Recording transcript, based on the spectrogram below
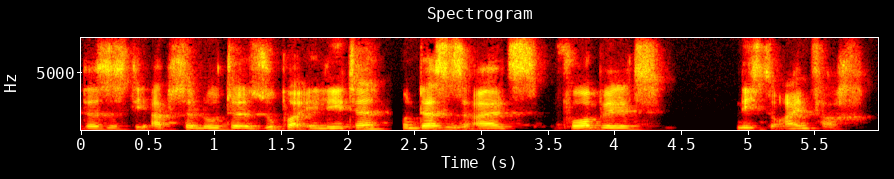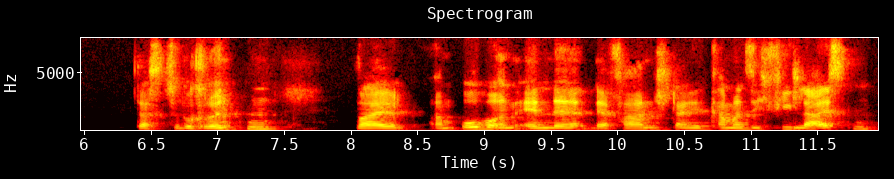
das ist die absolute Superelite. Und das ist als Vorbild nicht so einfach, das zu begründen, weil am oberen Ende der Fahnenstange kann man sich viel leisten.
